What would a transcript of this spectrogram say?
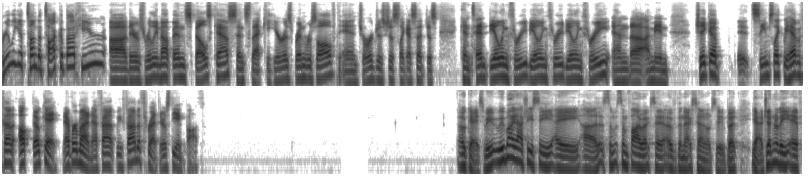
really a ton to talk about here. Uh, there's really not been spells cast since that Kaheera's been resolved, and George is just like I said, just content dealing three, dealing three, dealing three. And uh, I mean, Jacob, it seems like we haven't found. Oh, okay, never mind. I found we found a threat. There's the Inkmoth. Okay, so we, we might actually see a uh, some some fireworks here over the next turn or two. But yeah, generally, if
